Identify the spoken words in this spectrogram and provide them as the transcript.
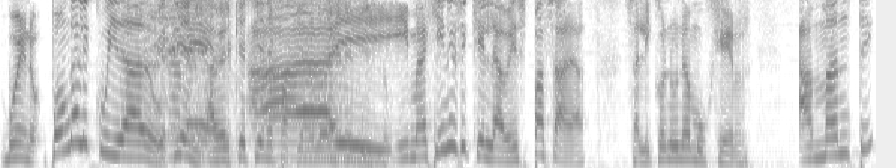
Bueno, póngale cuidado. ¿Qué tiene? A ver, ¿qué tiene para que no lo dejen visto? Imagínese que la vez pasada salí con una mujer amante,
